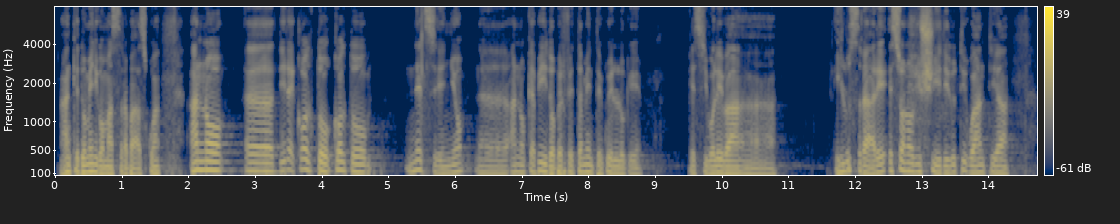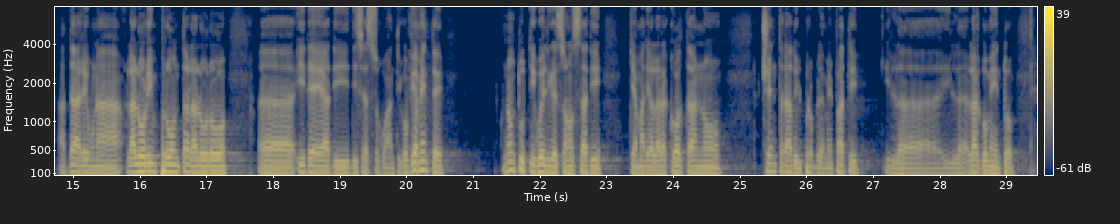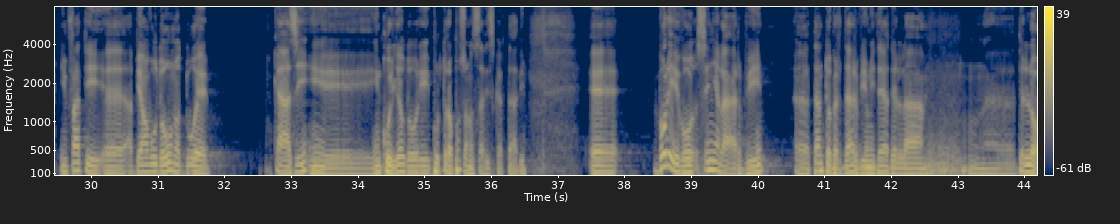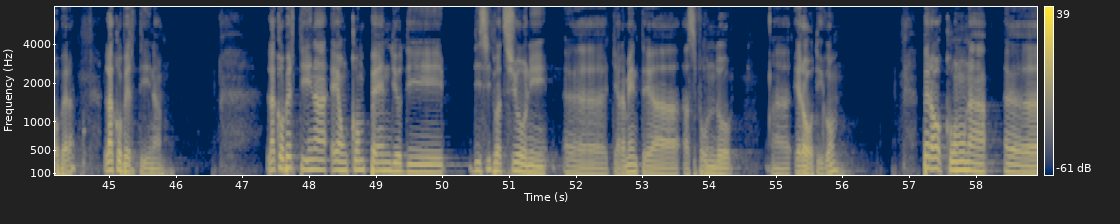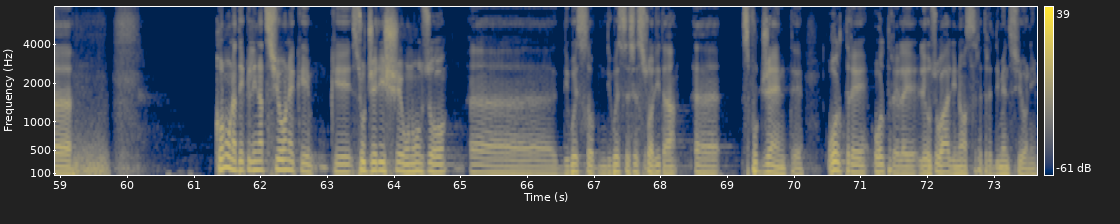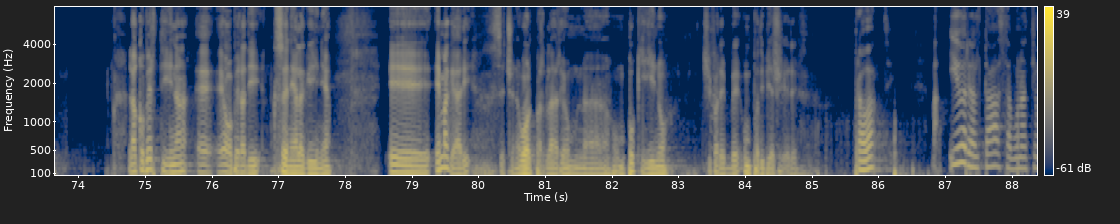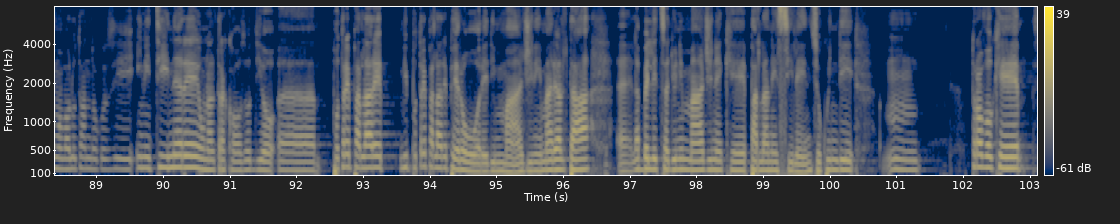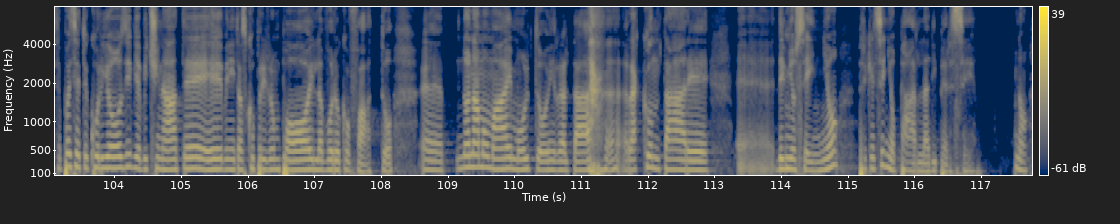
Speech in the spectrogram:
anche Domenico Mastrapasqua, hanno eh, direi colto, colto, nel segno, eh, hanno capito perfettamente quello che, che si voleva eh, illustrare e sono riusciti tutti quanti a, a dare una, la loro impronta, la loro eh, idea di, di sesso quantico. Ovviamente non tutti quelli che sono stati chiamati alla raccolta hanno centrato il problema, infatti l'argomento. Infatti eh, abbiamo avuto uno o due casi eh, in cui gli autori purtroppo sono stati scartati. Eh, volevo segnalarvi, eh, tanto per darvi un'idea della, mh, mm, dell'opera, la copertina. La copertina è un compendio di di situazioni eh, chiaramente a, a sfondo eh, erotico, però con una, eh, con una declinazione che, che, suggerisce un uso eh, di, questo, di, queste sessualità eh, sfuggente, oltre, oltre le, le, usuali nostre tre dimensioni. La copertina è, è opera di Xenia Laghinia e, e magari se ce ne vuol parlare un, un pochino, ci farebbe un po' di piacere. Prova? Sì. Io in realtà stavo un attimo valutando così in itinere un'altra cosa. Oddio, eh, potrei parlare, vi potrei parlare per ore di immagini, ma in realtà eh, la bellezza di un'immagine che parla nel silenzio, quindi mh, mm, trovo che se poi siete curiosi vi avvicinate e venite a scoprire un po' il lavoro che ho fatto. Eh, non amo mai molto in realtà raccontare eh, del mio segno, perché il segno parla di per sé. No.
